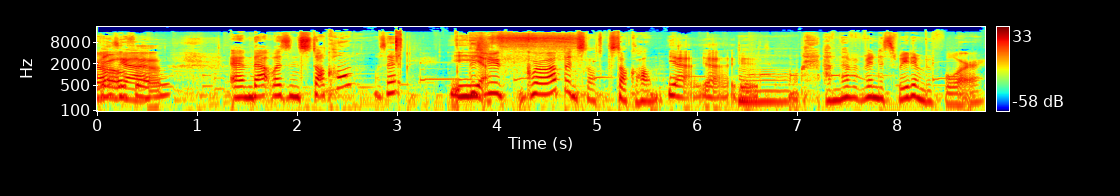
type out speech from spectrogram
girls, yeah. And that was in Stockholm, was it? Did Yes. you grow up in Sto- Stockholm? Yeah, yeah, I did. Oh, I've never been to Sweden before.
